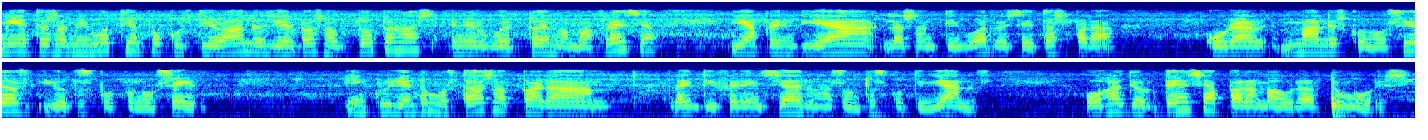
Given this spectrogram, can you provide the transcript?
mientras al mismo tiempo cultivaba las hierbas autóctonas en el huerto de Mamá Fresia y aprendía las antiguas recetas para curar males conocidos y otros por conocer, incluyendo mostaza para la indiferencia de los asuntos cotidianos, hojas de hortensia para madurar tumores.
